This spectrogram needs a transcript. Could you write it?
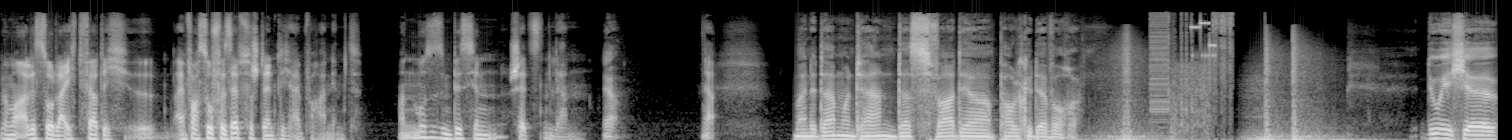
wenn man alles so leichtfertig, äh, einfach so für selbstverständlich einfach annimmt. Man muss es ein bisschen schätzen lernen. Ja. Ja. Meine Damen und Herren, das war der Paulke der Woche. Du, ich äh,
